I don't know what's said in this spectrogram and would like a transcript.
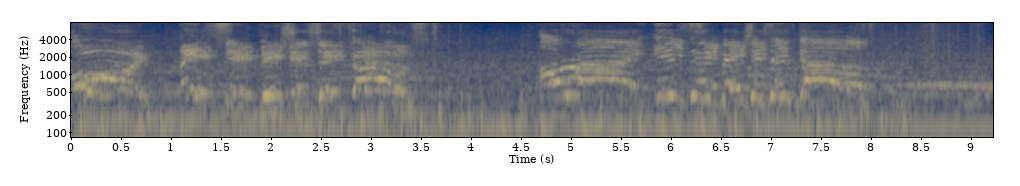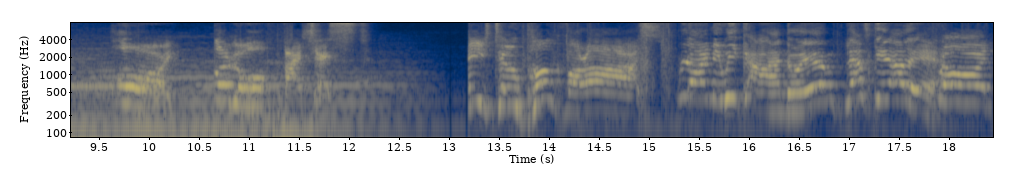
Oi! It's Sid Vicious' ghost! Alright! It's Vicious' ghost! Oi! Bugger off, fascist! He's too punk for us! Blimey, we can't handle him! Let's get out of here! Run!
